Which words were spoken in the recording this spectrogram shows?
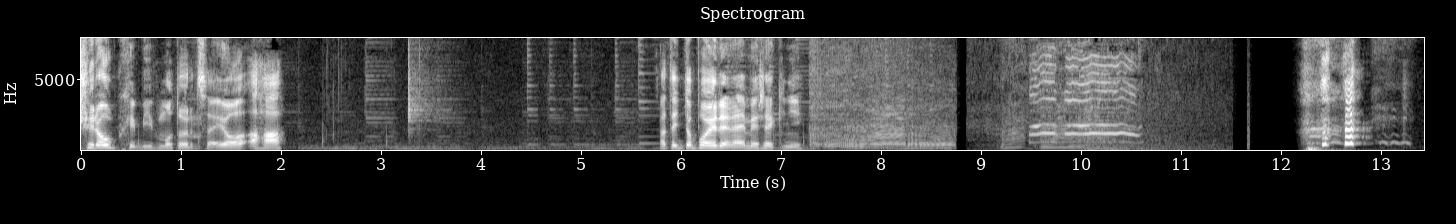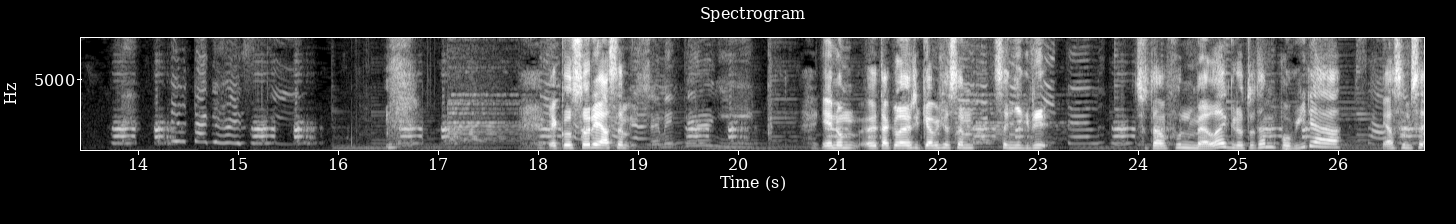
Šroub chybí v motorce, jo, aha. A teď to pojede, ne, mi řekni. Jako sorry, já jsem jenom eh, takhle říkám, že jsem se nikdy... Co tam furt mele? Kdo to tam povídá? Já jsem se...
